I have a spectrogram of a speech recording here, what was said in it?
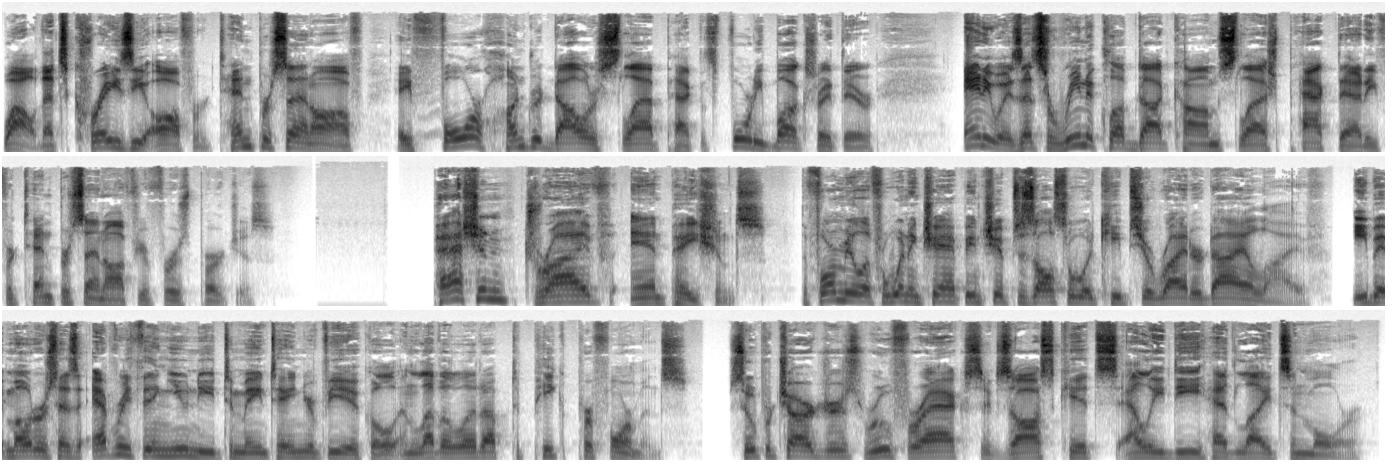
Wow, that's crazy offer. 10% off a $400 slab pack. That's 40 bucks right there. Anyways, that's arenaclub.com slash packdaddy for 10% off your first purchase. Passion, drive, and patience. The formula for winning championships is also what keeps your ride or die alive. eBay Motors has everything you need to maintain your vehicle and level it up to peak performance superchargers, roof racks, exhaust kits, LED headlights, and more.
